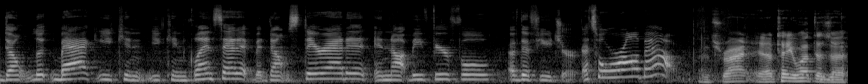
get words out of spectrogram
don't look back you can you can glance at it but don't stare at it and not be fearful of the future that's what we're all about That's right. And I'll tell you what, there's a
